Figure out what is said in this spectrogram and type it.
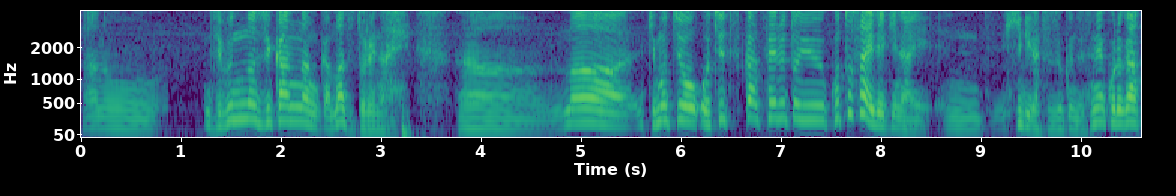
あの自分の時間なんかまず取れない。うんまあ気持ちを落ち着かせるということさえできない日々が続くんですねこれが、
